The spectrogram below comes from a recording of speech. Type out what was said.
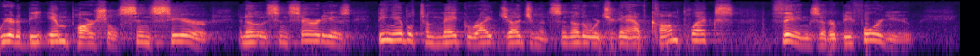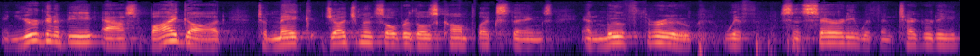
We are to be impartial, sincere. In other words, sincerity is being able to make right judgments. In other words, you're going to have complex things that are before you, and you're going to be asked by God to make judgments over those complex things and move through with sincerity, with integrity,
